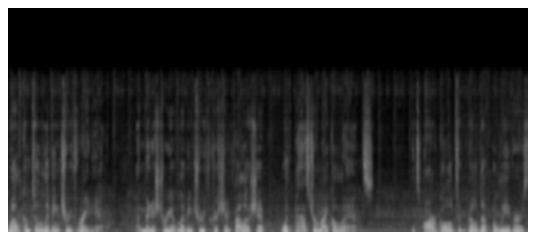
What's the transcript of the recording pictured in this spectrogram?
Welcome to Living Truth Radio, a ministry of Living Truth Christian Fellowship with Pastor Michael Lands. It's our goal to build up believers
